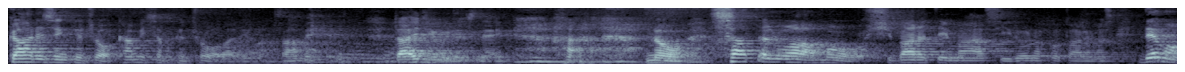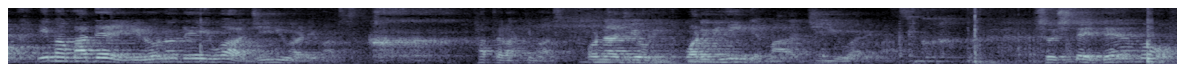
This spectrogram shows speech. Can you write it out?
God is in control. 神様 control あります。アメン大丈夫ですね。の、サタンはもう縛られています。いろんなことあります。でも、今までいろんな例は自由あります。働きます。同じように、我々人間まだ自由あります。そして、でも、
